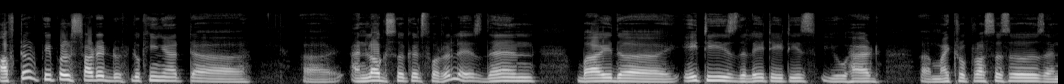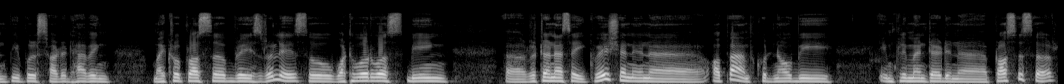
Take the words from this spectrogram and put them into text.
after people started looking at uh, analog circuits for relays then by the 80s the late 80s you had uh, microprocessors and people started having microprocessor based relays. So, whatever was being uh, written as a equation in a op amp could now be implemented in a processor.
